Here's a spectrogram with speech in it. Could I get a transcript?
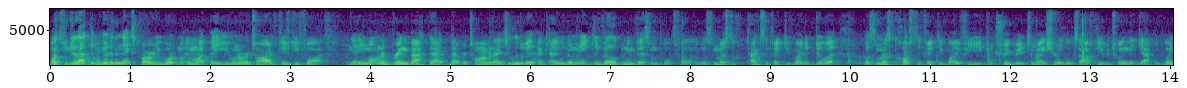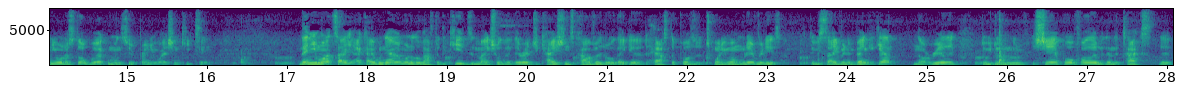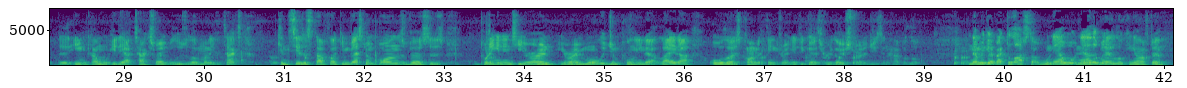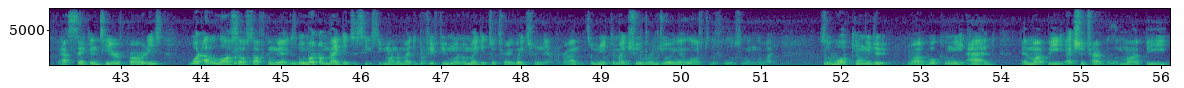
Once we do that, then we go to the next priority. What it might be you want to retire at 55. Now you might want to bring back that, that retirement age a little bit. Okay, well then we need to develop an investment portfolio. What's the most tax effective way to do it? What's the most cost effective way for you to contribute to make sure it looks after you between the gap of when you want to stop work and when superannuation kicks in? Then you might say, okay, well now we want to look after the kids and make sure that their education's covered or they get a house deposit at 21, whatever it is. Do we save in a bank account? Not really. Do we do it in a share portfolio, but then the tax, the, the income will hit our tax rate, we'll lose a lot of money to tax. Consider stuff like investment bonds versus putting it into your own your own mortgage and pulling it out later, all those kind of things, right? You need to go through those strategies and have a look. And then we go back to lifestyle. Well, now now that we're looking after our second tier of priorities, what other lifestyle stuff can we add? Because we might not make it to 60, we might not make it to 50, we might not make it to three weeks from now, right? So we need to make sure we're enjoying our life to the fullest along the way. So what can we do, right? What can we add it might be extra travel. It might be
